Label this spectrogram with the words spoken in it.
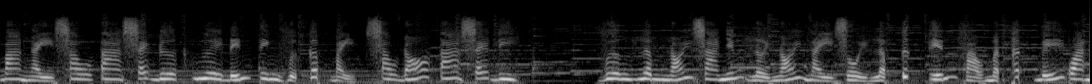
ba ngày sau ta sẽ đưa ngươi đến tinh vực cấp 7, sau đó ta sẽ đi. Vương Lâm nói ra những lời nói này rồi lập tức tiến vào mật thất bế quan.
